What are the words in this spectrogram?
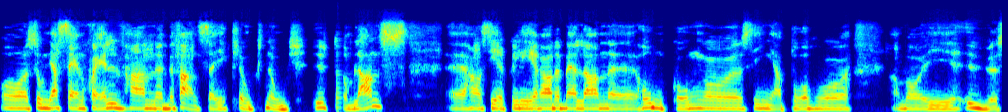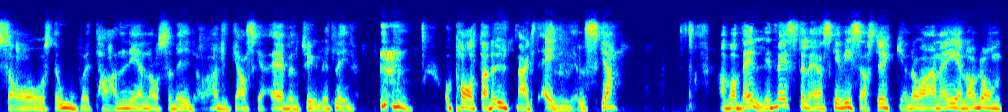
Och Sun Yat-sen själv, han befann sig klokt nog utomlands. Eh, han cirkulerade mellan eh, Hongkong och Singapore och han var i USA och Storbritannien och så vidare. Han hade ett ganska äventyrligt liv och pratade utmärkt engelska. Han var väldigt västerländsk i vissa stycken. Då. Han är en av de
